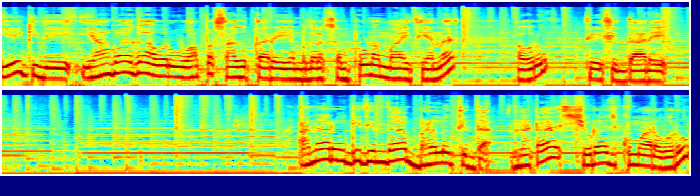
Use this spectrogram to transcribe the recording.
ಹೇಗಿದೆ? ಯಾವಾಗ ಅವರು ವಾಪಸ್ಸಾಗುತ್ತಾರೆ ಎಂಬುದರ ಸಂಪೂರ್ಣ ಮಾಹಿತಿಯನ್ನು ಅವರು ತಿಳಿಸಿದ್ದಾರೆ. ಅನಾರೋಗ್ಯದಿಂದ ಬಳಲುತ್ತಿದ್ದ ನಟ ಶಿವರಾಜ್ ಕುಮಾರ್ ಅವರು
